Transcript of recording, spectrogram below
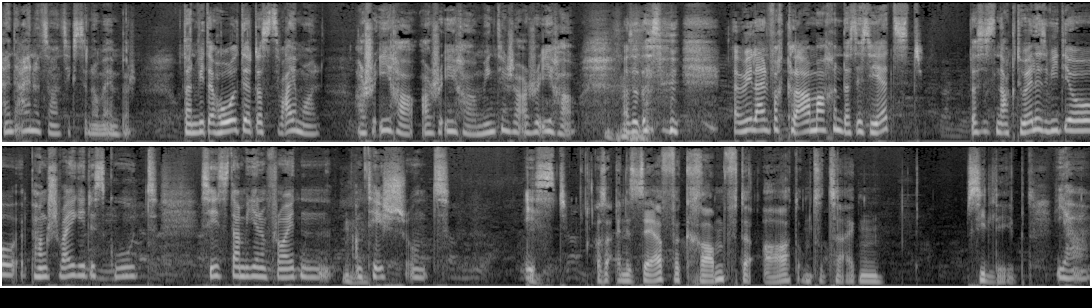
nein, der 21. November. Und dann wiederholt er das zweimal. Also ich habe, also ich habe, also. Also das, er will einfach klar machen, das ist jetzt, das ist ein aktuelles Video, Pang Shui geht es gut, sie ist da mit ihren Freunden am Tisch und isst. Also eine sehr verkrampfte Art, um zu zeigen, sie lebt. Ja,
